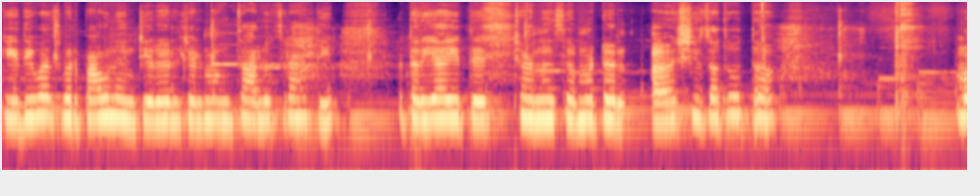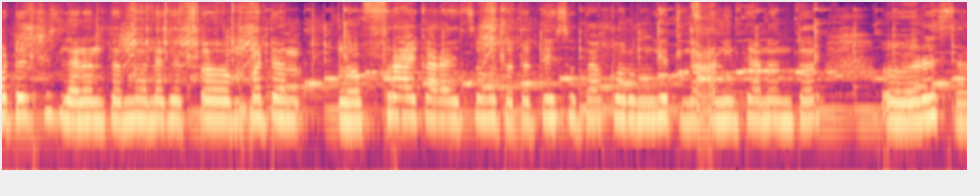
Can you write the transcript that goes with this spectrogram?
की दिवसभर पाहुण्यांची रेलचेल मग चालूच राहते. तर या इथे छान असं मटण शिजत होतं. मटण शिजल्यानंतर ना लगेच मटण फ्राय करायचं होतं तर ते सुद्धा करून घेतलं आणि त्यानंतर रस्सा.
